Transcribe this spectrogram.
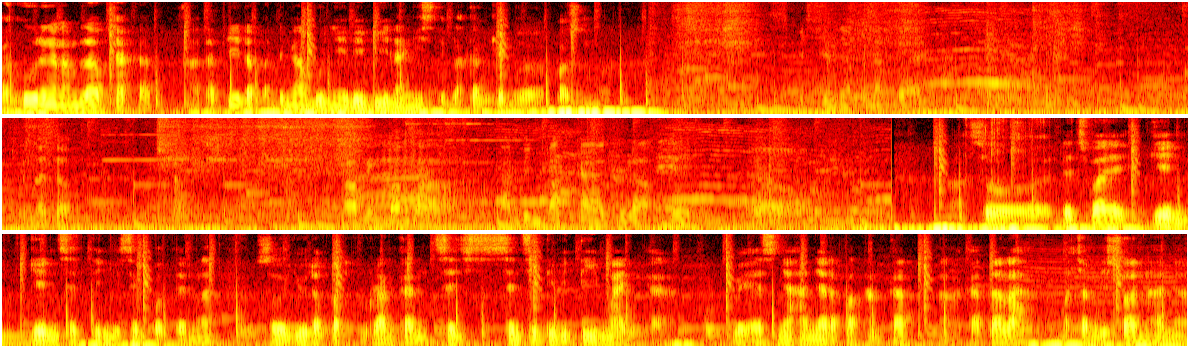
Aku dengan Hamzah bercakap, uh, tapi dapat dengar bunyi baby nangis di belakang kamera apa semua. Specialnya benar tu eh. Benar tu. Kambing bakar. Ah, kambing bakar gula tu. Ah, so that's why gain gain setting is important lah. So you dapat kurangkan sensitivity mic. Uh, WS nya hanya dapat angkat uh, katalah macam this one hanya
